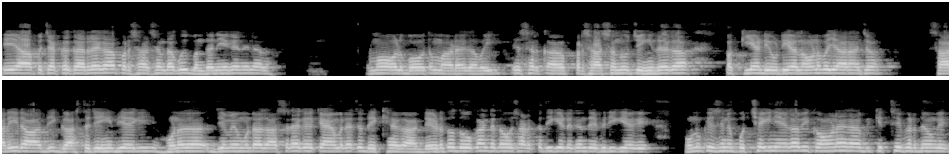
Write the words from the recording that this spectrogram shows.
ਇਹ ਆਪ ਚੈੱਕ ਕਰ ਰਿਹਾ ਹੈਗਾ, ਪ੍ਰਸ਼ਾਸਨ ਦਾ ਕੋਈ ਬੰਦਾ ਨਹੀਂ ਹੈਗਾ ਇਹਦੇ ਨਾਲ। ਮਾਹੌਲ ਬਹੁਤ ਮਾੜਾ ਹੈਗਾ ਬਈ। ਇਹ ਸਰਕਾਰ, ਪ੍ਰਸ਼ਾਸਨ ਨੂੰ ਚਾਹੀਦਾ ਹੈਗਾ ਪੱਕੀਆਂ ਡਿਊਟੀਆਂ ਲਾਉਣ ਬਾਜ਼ਾਰਾਂ 'ਚ। ਸਾਰੀ ਰਾਤ ਦੀ ਗਸ਼ਤ ਚਾਹੀਦੀ ਹੈਗੀ। ਹੁਣ ਜਿਵੇਂ ਮੁੰਡਾ ਦੱਸ ਰਿਹਾ ਕਿ ਕੈਮਰੇ 'ਚ ਦੇਖਿਆ ਹੈਗਾ, ਡੇਢ ਤੋਂ 2 ਘੰਟੇ ਤਾਂ ਉਹ ਸੜਕ ਦੀ ਗੇੜੇ ਦਿੰਦੇ ਫਿਰੀ ਗਏ ਹੈਗੇ। ਉਹਨੂੰ ਕਿਸੇ ਨੇ ਪੁੱਛਿਆ ਹੀ ਨਹੀਂ ਹੈਗਾ ਵੀ ਕੌਣ ਹੈਗਾ, ਵੀ ਕਿੱਥੇ ਫਿਰਦੇ ਹੋਗੇ।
